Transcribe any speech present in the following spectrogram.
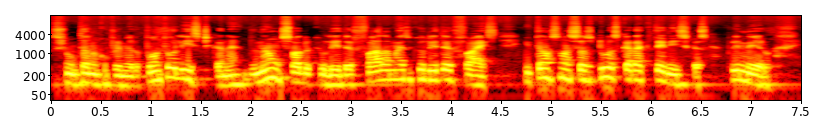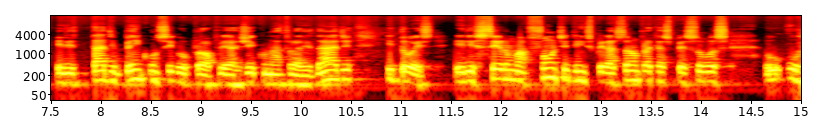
juntando com o primeiro ponto, holística, né? Não só do que o líder fala, mas do que o líder faz. Então são essas duas características. Primeiro, ele está de bem consigo próprio e agir com naturalidade. E dois, ele ser uma fonte de inspiração para que as pessoas o, o,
